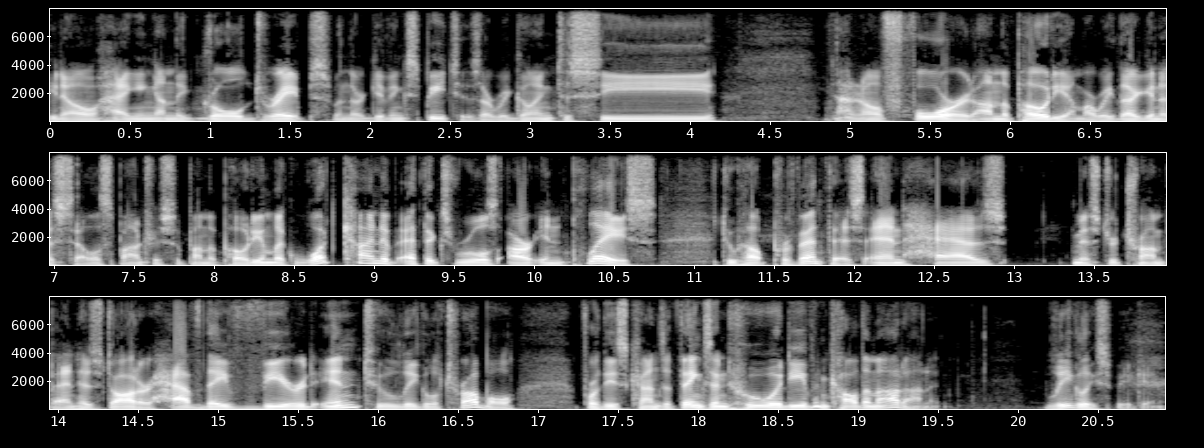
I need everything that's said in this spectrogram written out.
you know, hanging on the gold drapes when they're giving speeches? Are we going to see, I don't know, Ford on the podium? Are we they're going to sell a sponsorship on the podium? Like, what kind of ethics rules are in place to help prevent this? And has Mr. Trump and his daughter have they veered into legal trouble for these kinds of things? And who would even call them out on it? legally speaking?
